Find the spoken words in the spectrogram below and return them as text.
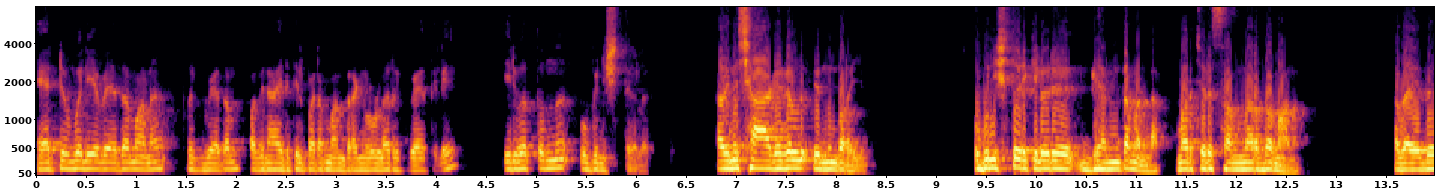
ഏറ്റവും വലിയ വേദമാണ് ഋഗ്വേദം. പതിനായിരത്തിൽ പരം മന്ത്രങ്ങളുള്ള ഋഗ്വേദത്തിൽ ഇരുപത്തൊന്ന് ഉപനിഷത്തുകൾ അതിന് ശാഖകൾ എന്നും പറയും. ഉപനിഷത്ത് ഒരിക്കലും ഒരു ഗ്രന്ഥമല്ല മറിച്ചൊരു സന്ദർഭമാണ്. അതായത്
